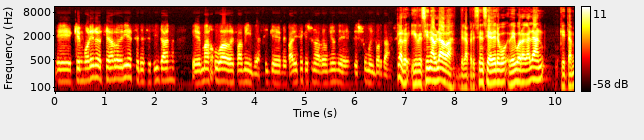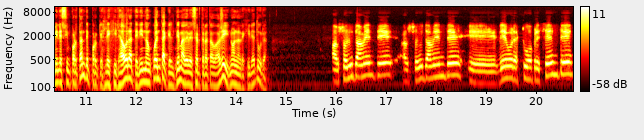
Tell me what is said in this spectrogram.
eh, que en Moreno y General Rodríguez se necesitan eh, más juzgados de familia, así que me parece que es una reunión de, suma importancia. Claro, y recién hablabas de la presencia de Débora Galán, que también es importante porque es legisladora teniendo en cuenta que el tema debe ser tratado allí, no en la legislatura. Absolutamente, absolutamente. Eh, Débora estuvo presente,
